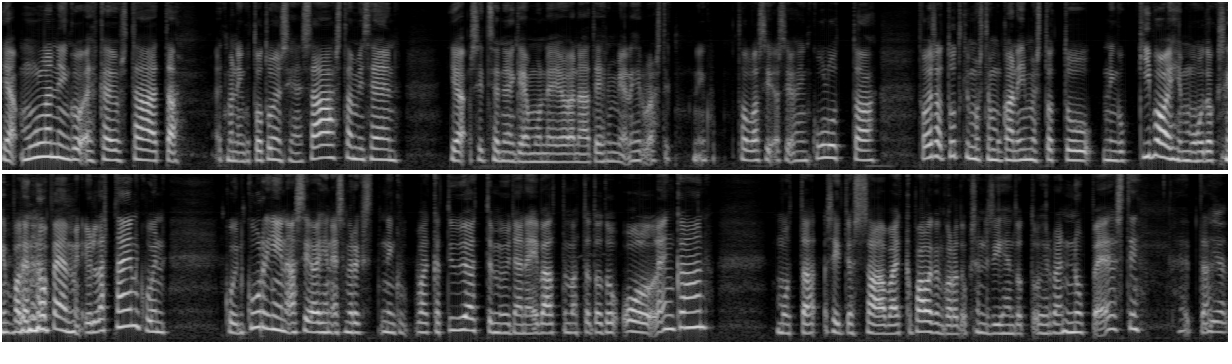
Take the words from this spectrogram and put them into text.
Ja mulle niin kuin ehkä just tämä, että, että mä niin kuin totuin siihen säästämiseen – ja sitten sen jälkeen mun ei ole enää tehnyt mieli hirveästi niin tuollaisiin asioihin kuluttaa. Toisaalta tutkimusten mukaan ihmiset tottuu niin kuin kivoihin muutoksiin paljon nopeammin yllättäen kuin, kuin kurjiin asioihin. Esimerkiksi niin kuin vaikka työttömyyteen ei välttämättä totu ollenkaan, mutta sitten jos saa vaikka palkankorotuksen, niin siihen tottuu hirveän nopeasti. Että... Joo.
